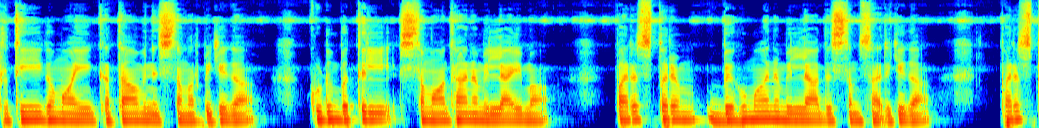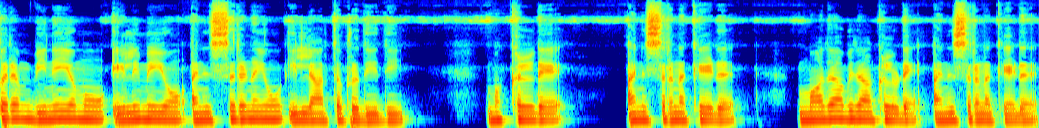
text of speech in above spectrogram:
പ്രത്യേകമായി കർത്താവിന് സമർപ്പിക്കുക. കുടുംബത്തിൽ സമാധാനമില്ലായ്മ പരസ്പരം ബഹുമാനമില്ലാതെ സംസാരിക്കുക. പരസ്പരം വിനയമോ എളിമയോ അനുസരണയോ ഇല്ലാത്ത പ്രതീതി. മക്കളുടെ അനുസരണക്കേട് മാതാപിതാക്കളുടെ അനുസരണക്കേട്.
